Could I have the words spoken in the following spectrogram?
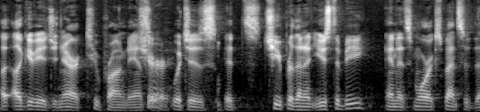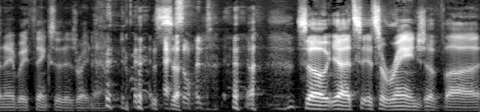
I'll, give you a generic two-pronged answer, Sure. which is it's cheaper than it used to be, and it's more expensive than anybody thinks it is right now. So- Excellent. so yeah, it's it's a range of. Uh,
